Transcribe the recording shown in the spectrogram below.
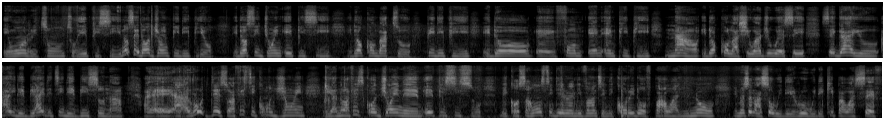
he wan return to apc you know say e don join pdp o e don still join apc e don come back to pdp e don uh, form nnpp now e don call asiwaju wey say say guy o how e dey be? How the thing dey be so now? I i road dey so i fit still come join i know i fit still come join um, apc so. Because i wan still dey relevant in the corridor of power you know. You know say na so we dey roll. We dey keep ourselves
